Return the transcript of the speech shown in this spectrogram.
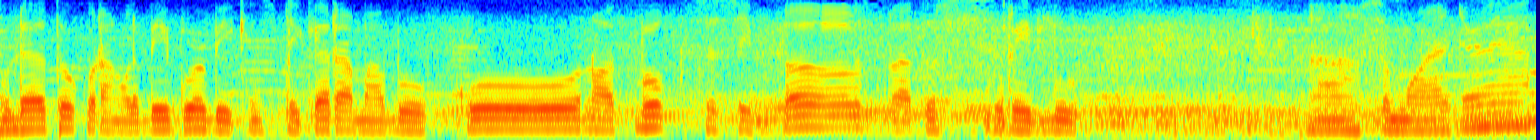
udah tuh kurang lebih gue bikin stiker sama buku notebook sesimpel 100 ribu. Nah semuanya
